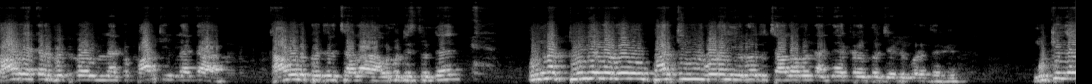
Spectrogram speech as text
కారు ఎక్కడ పెట్టుకోవాలి లేక పార్కింగ్ లేక కావలి ప్రజలు చాలా అలమటిస్తుంటే ఉన్న టూ వీలర్ పార్కింగ్ కూడా ఈ రోజు చాలా మంది అన్యాక్రాంతం చేయడం కూడా జరిగింది. ముఖ్యంగా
